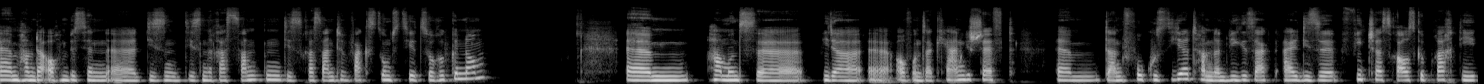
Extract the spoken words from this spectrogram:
Ähm, haben da auch ein bisschen äh, diesen, diesen rasanten, dieses rasante Wachstumsziel zurückgenommen ähm, haben uns äh, wieder äh, auf unser Kerngeschäft ähm, dann fokussiert, haben dann, wie gesagt, all diese Features rausgebracht, die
